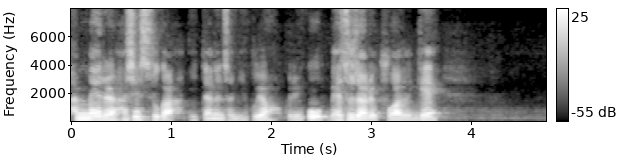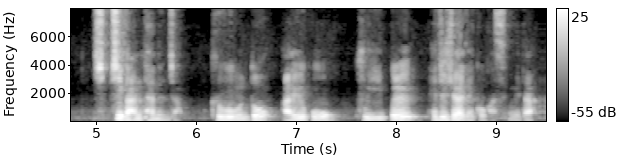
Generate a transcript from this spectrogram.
판매를 하실 수가 있다는 점이고요. 그리고 매수자를 구하는 게 쉽지가 않다는 점. 그 부분도 알고 구입을 해주셔야 될 것 같습니다.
